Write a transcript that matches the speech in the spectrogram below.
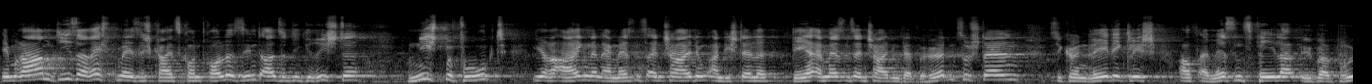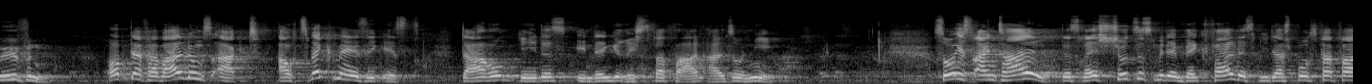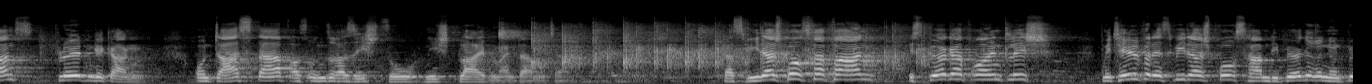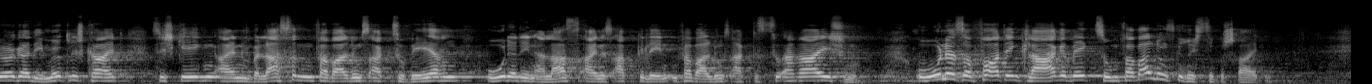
Im Rahmen dieser Rechtsmäßigkeitskontrolle sind also die Gerichte nicht befugt, ihre eigenen Ermessensentscheidungen an die Stelle der Ermessensentscheidung der Behörden zu stellen. Sie können lediglich auf Ermessensfehler überprüfen. Ob der Verwaltungsakt auch zweckmäßig ist, darum geht es in den Gerichtsverfahren also nie. So ist ein Teil des Rechtsschutzes mit dem Wegfall des Widerspruchsverfahrens flöten gegangen. Und das darf aus unserer Sicht so nicht bleiben. Meine Damen und Herren. Das Widerspruchsverfahren ist bürgerfreundlich, Mithilfe des Widerspruchs haben die Bürgerinnen und Bürger die Möglichkeit, sich gegen einen belastenden Verwaltungsakt zu wehren oder den Erlass eines abgelehnten Verwaltungsaktes zu erreichen, ohne sofort den Klageweg zum Verwaltungsgericht zu beschreiten.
